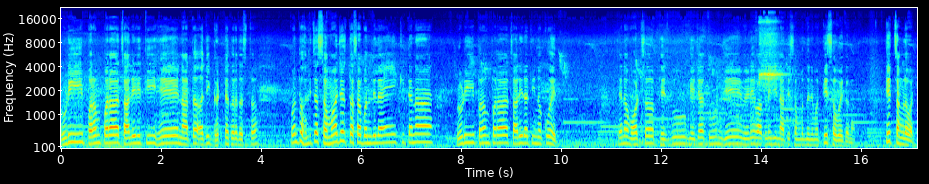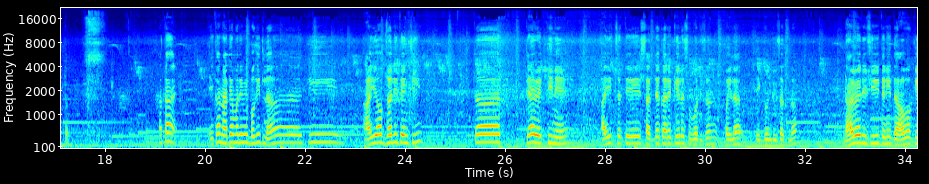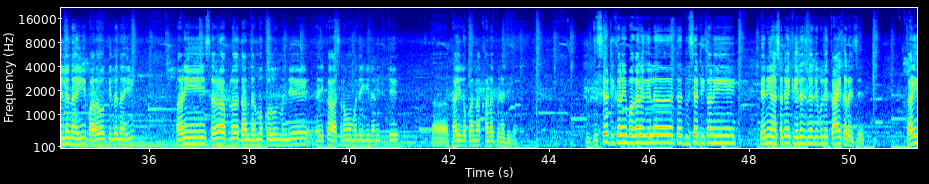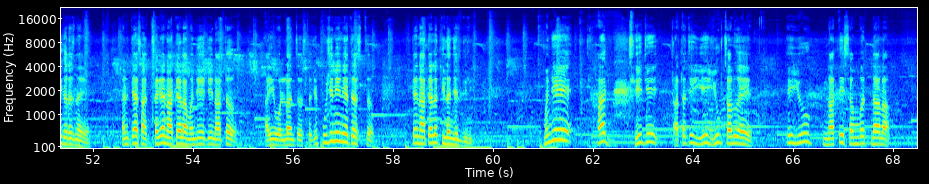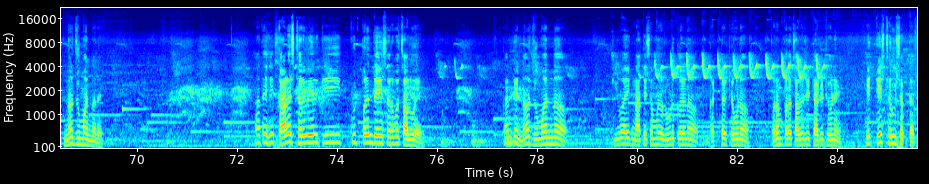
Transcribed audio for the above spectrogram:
रूढी परंपरा चालीरीती हे नातं अधिक घट्ट करत असतं. पण तो हल्लीचा समाजच तसा बनलेला आहे की त्यांना रूढी परंपरा चालीराती नको आहेत. त्यांना व्हॉट्सअप फेसबुक याच्यातून जे वेडे वाकडे जे नातेसंबंध निर्माण तेच हवं आहे त्यांना. तेच चांगलं वाटतं. आता एका नात्यामध्ये मी बघितलं की आई ऑफ झाली त्यांची तर त्या व्यक्तीने आईचं ते साध्य कार्य केलं सुरुवातीचं पहिलं एक दोन दिवसातलं. दहाव्या दिवशी त्यांनी दहावं केलं नाही बारावं केलं नाही. आणि सरळ आपलं दानधर्म करून म्हणजे एका आश्रमामध्ये गेले आणि तिथे काही लोकांना खाणं पिणं दिलं. दुसऱ्या ठिकाणी बघायला गेलं तर दुसऱ्या ठिकाणी त्यांनी असं काही केलंच नाही. ते बोले काय करायचं काही गरज नाही आहे आणि त्या सा सगळ्या नात्याला म्हणजे जे नातं आई वडिलांचं असतं जे पूजनीय नेतं असतं त्या नात्याला तिलांजली दिली. म्हणजे हा हे जे आताचे हे युग चालू आहे हे युग नातेसंबंधाला न जुमानणार आहे. आता हे काळच ठरवेल की कुठपर्यंत हे सर्व चालू आहे. कारण काय न जुमानणं किंवा एक नातेसंबंध रूढ करणं घट्ट ठेवणं परंपरा चालू जे चालू ठेवणे हे तेच ठरवू शकतात.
